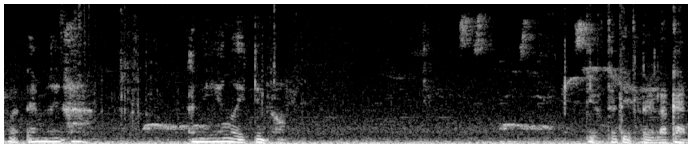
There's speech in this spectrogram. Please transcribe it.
ถั่วเต็มเลยค่ะ อันนี้ยังเล็กอยู่เนาะเดี๋ยวจะเด็ดเลยละกัน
